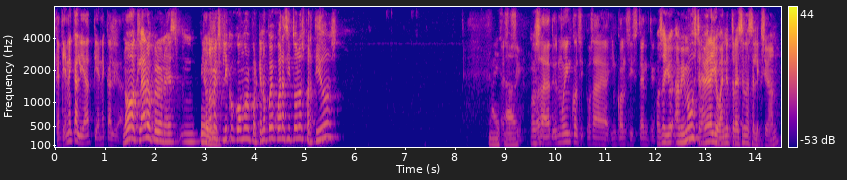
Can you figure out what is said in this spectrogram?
que tiene calidad, tiene calidad. No, claro, pero no es, yo no me explico cómo, ¿por qué no puede jugar así todos los partidos? Nadie Eso sabe. sí. O O sea- sea, es muy inconsi- o sea, inconsistente. O sea, yo, a mí me gustaría ver a Giovanni otra vez en la selección,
